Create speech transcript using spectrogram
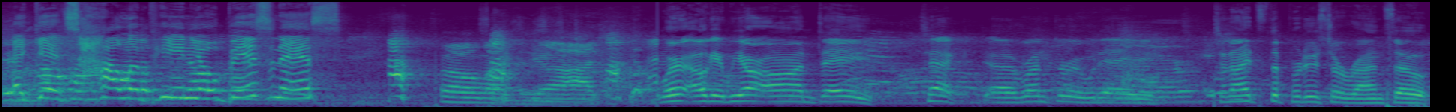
It gets jalapeno business. Oh my gosh. We're okay. We are on day tech uh, run through day. Tonight's the producer run, so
